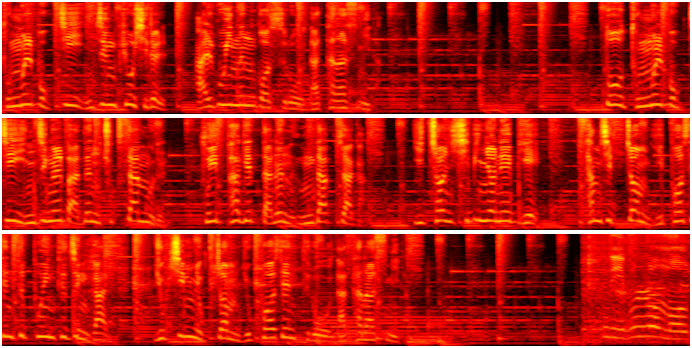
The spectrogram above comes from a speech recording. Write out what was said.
동물복지 인증 표시를 알고 있는 것으로 나타났습니다. 또 동물복지 인증을 받은 축산물을 구입하겠다는 응답자가 2012년에 비해 30.2%포인트 증가한 66.6%로 나타났습니다. 근데 이불로 뭐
